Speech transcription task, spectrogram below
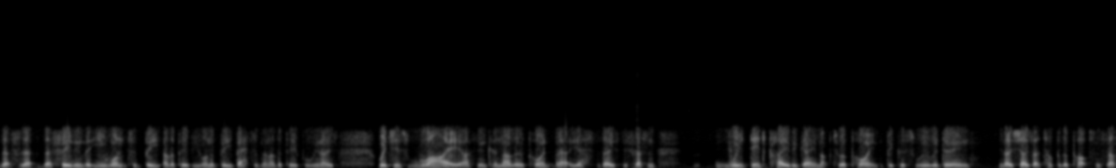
that, that that feeling that you want to beat other people, you want to be better than other people. You know, which is why I think another point about yesterday's discussion, we did play the game up to a point because we were doing you know, shows like Top of the Pops and stuff,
